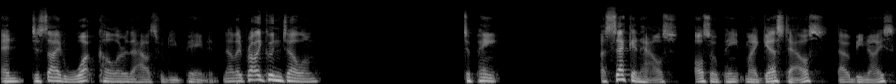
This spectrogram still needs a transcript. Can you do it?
and decide what color the house would be painted. Now, they probably couldn't tell him to paint a second house, also paint my guest house. That would be nice.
